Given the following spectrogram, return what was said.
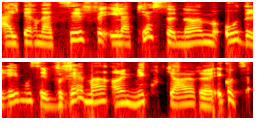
alternatif. Et la pièce se nomme Audrey. Moi, c'est vraiment un de mes coups de cœur. Euh, écoute ça.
